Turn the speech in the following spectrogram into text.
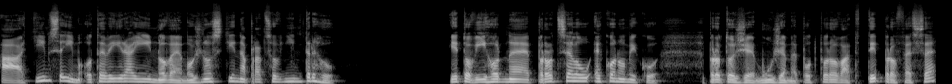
a tím se jim otevírají nové možnosti na pracovním trhu. Je to výhodné pro celou ekonomiku, protože můžeme podporovat ty profese,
